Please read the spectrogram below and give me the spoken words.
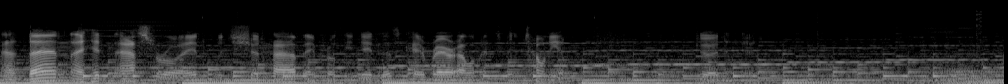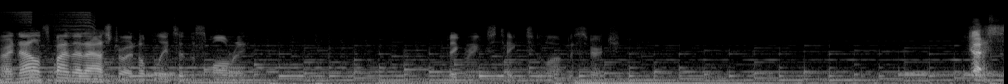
And then a hidden asteroid, which should have a Prothean data disk. Okay, rare element, plutonium. Good, good. Alright, now let's find that asteroid. Hopefully it's in the small ring. Big rings take too long to search. Yes!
